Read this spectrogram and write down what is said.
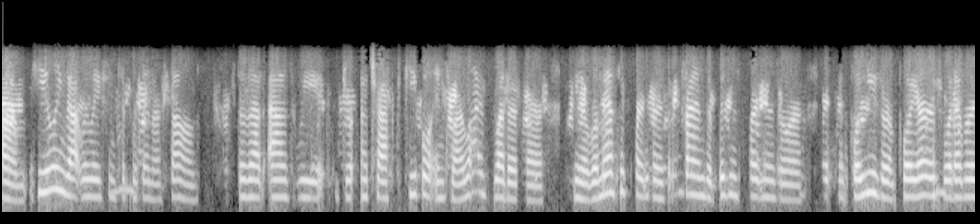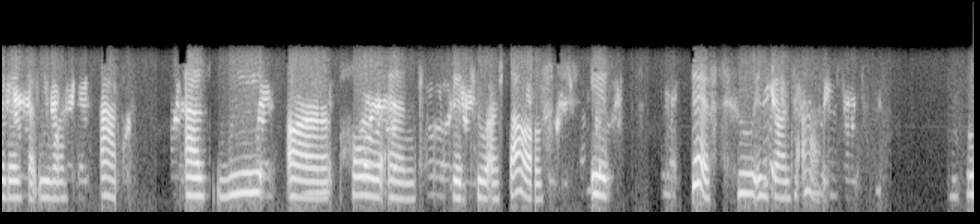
um, healing that relationship within ourselves so that as we dr- attract people into our lives, whether they're you know romantic partners or friends or business partners or employees or employers, whatever it is that we want to attract, as we are whole and connected to ourselves, it shifts who is drawn to us. Mm-hmm.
